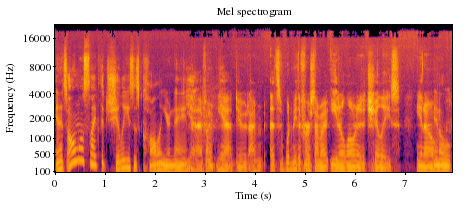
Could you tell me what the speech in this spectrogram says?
and it's almost like the Chili's is calling your name. Yeah, if I'm yeah, dude, I'm it wouldn't be the first time I've eaten alone at a Chili's, you know. in a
